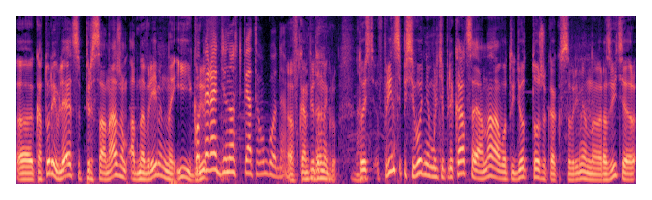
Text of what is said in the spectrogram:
э, который является персонажем одновременно и игры. Копирайт 95-го года. Э, в компьютерную да. игру. Да. То есть, в принципе, сегодня мультипликация, она вот идет тоже как современное развитие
